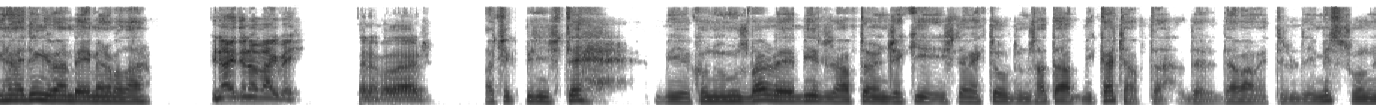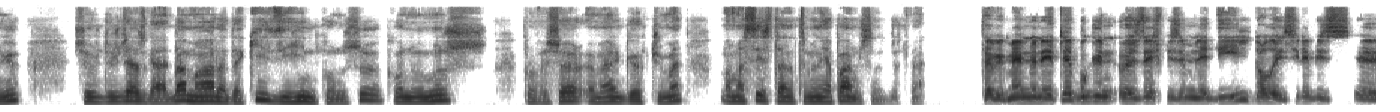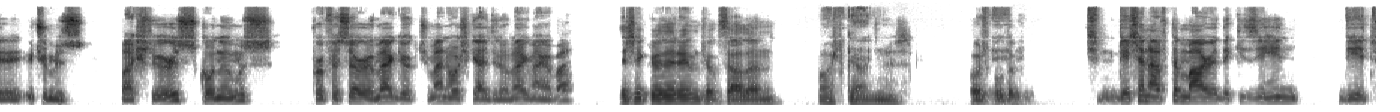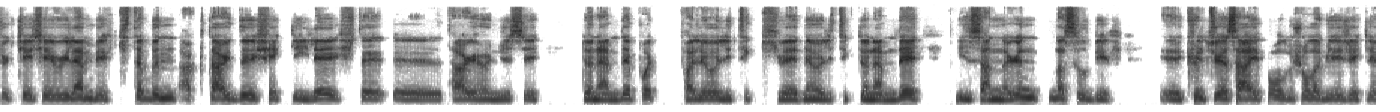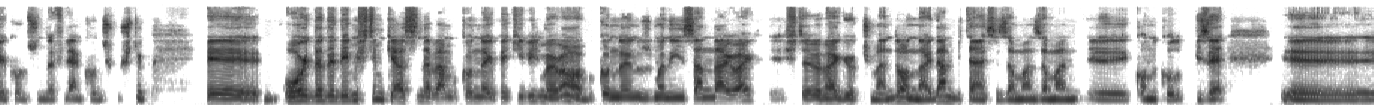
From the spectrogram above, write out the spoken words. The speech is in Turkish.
Günaydın Güven Bey, merhabalar. Günaydın Ömer Bey. Merhabalar. Açık Bilinç'te bir konuğumuz var ve bir hafta önceki işlemekte olduğumuz hatta birkaç haftadır devam ettirdiğimiz konuyu sürdüreceğiz galiba. Mağaradaki zihin konusu. Konuğumuz Profesör Ömer Gökçümen. Ama siz tanıtımını yapar mısınız lütfen? Tabii memnuniyetle. Bugün Özdeş bizimle değil. Dolayısıyla biz e, üçümüz başlıyoruz. Konuğumuz Profesör Ömer Gökçümen. Hoş geldin Ömer, merhaba. Teşekkür ederim, çok sağ olun. Hoş geldiniz. Hoş bulduk. Şimdi geçen hafta Mağaradaki Zihin diye Türkçe'ye çevrilen bir kitabın aktardığı şekliyle işte e, tarih öncesi dönemde paleolitik ve neolitik dönemde insanların nasıl bir e, kültüre sahip olmuş olabilecekleri konusunda filan konuşmuştuk. E, orada da demiştim ki aslında ben bu konuları pek iyi bilmiyorum ama bu konuların uzmanı insanlar var. İşte Ömer Gökçümen de onlardan bir tanesi zaman zaman e, konuk olup bize e,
